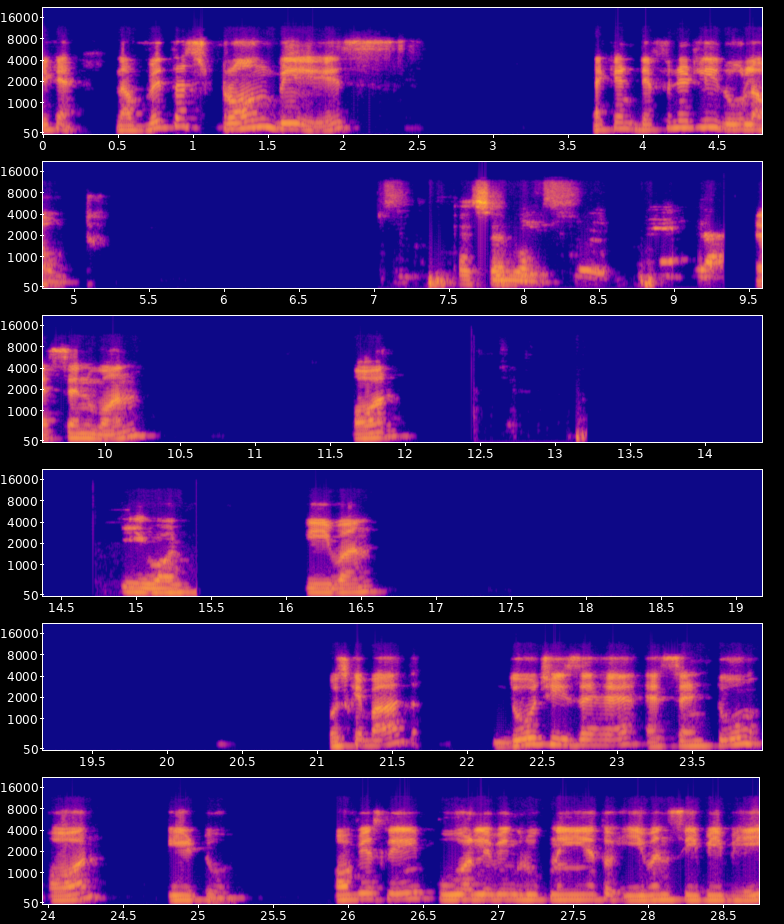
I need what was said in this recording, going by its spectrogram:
Okay. Now with a strong base, I can definitely rule out SN1. SN1 or E1. E1 उसके बाद दो चीज़ें हैं एस एन टू और E two obviously poor leaving group नहीं है तो ईवन सी बी भी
